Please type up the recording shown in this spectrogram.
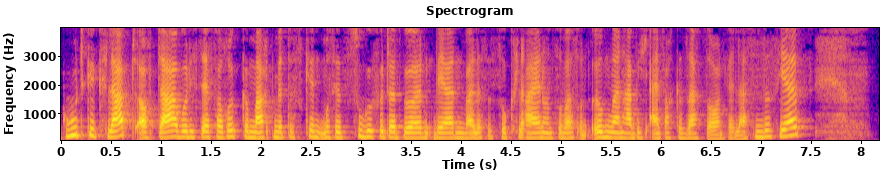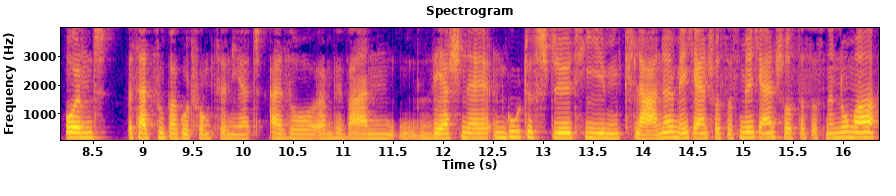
gut geklappt. Auch da wurde ich sehr verrückt gemacht mit, das Kind muss jetzt zugefüttert werden, weil es ist so klein und sowas. Und irgendwann habe ich einfach gesagt, so, und wir lassen das jetzt. Und es hat super gut funktioniert. Also ähm, wir waren sehr schnell ein gutes Stillteam. Klar, ne, Milcheinschuss ist Milcheinschuss, das ist eine Nummer.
